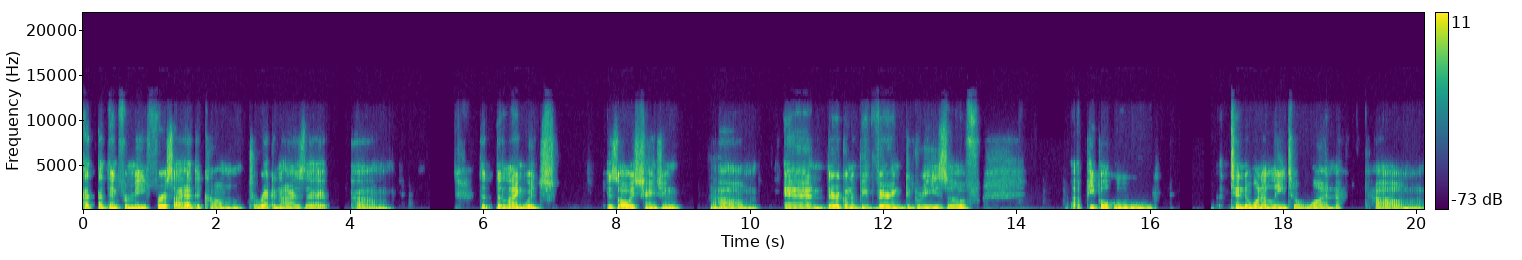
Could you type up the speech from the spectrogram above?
I, I, think for me first i had to come to recognize that um, the, the language is always changing mm-hmm. um, and there are going to be varying degrees of uh, people who tend to want to lean to one um,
